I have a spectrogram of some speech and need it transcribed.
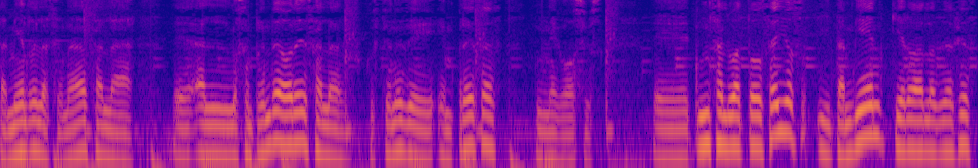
también relacionadas a, la, eh, a los emprendedores, a las cuestiones de empresas y negocios. Eh, un saludo a todos ellos y también quiero dar las gracias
